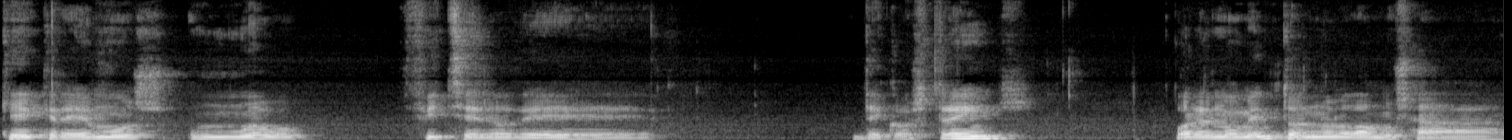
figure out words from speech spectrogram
que creemos un nuevo fichero de, de constraints. Por el momento no lo vamos a,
